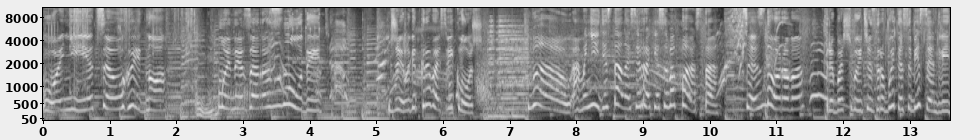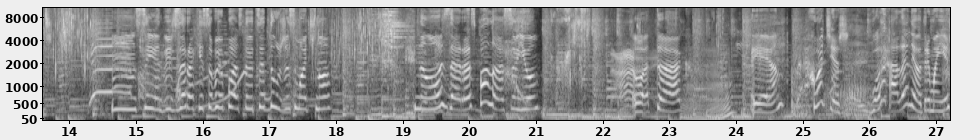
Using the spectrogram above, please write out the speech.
Ой, ні, це огидно. Мене зараз знудить. Джил, відкривай свій клош. Вау! А мені дісталася арахісова паста. Це здорово. Треба швидше зробити собі сендвіч. Мм, сендвіч з арахісовою пастою це дуже смачно. Ну, зараз паласую. Отак. Ен, хочеш? Але не отримаєш.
